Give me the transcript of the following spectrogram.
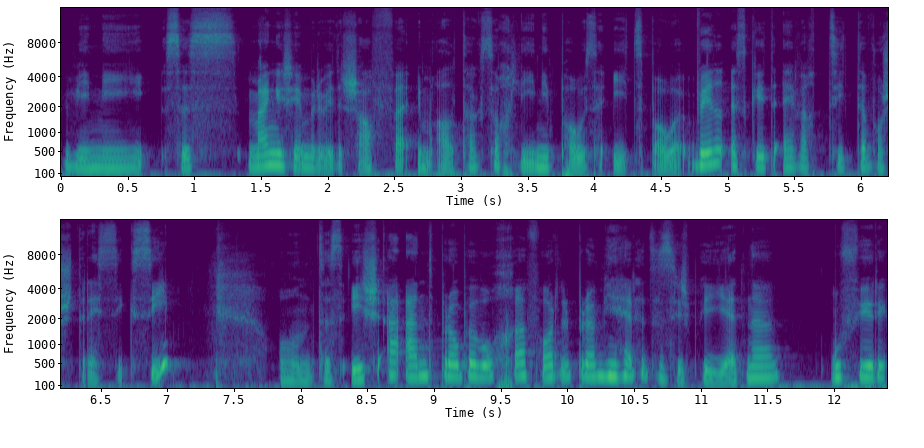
wie ich es manchmal immer wieder schaffe, im Alltag so kleine Pausen einzubauen. Weil es gibt einfach Zeiten, die stressig sind und das ist eine Endprobewoche vor der Premiere. Das ist bei jeder Aufführung,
